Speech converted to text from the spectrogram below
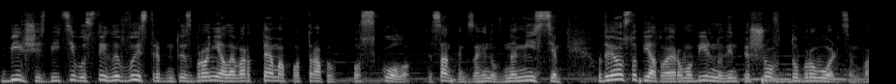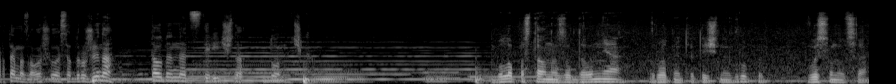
Більшість бійців устигли вистрибнути з броні, але в Артема потрапив осколок. Десантник загинув на місці. У 95-ту аеромобільну він пішов добровольцем. В Артема залишилася дружина та 11-річна донечка. Було поставлено завдання ротної тактичної групи висунутися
